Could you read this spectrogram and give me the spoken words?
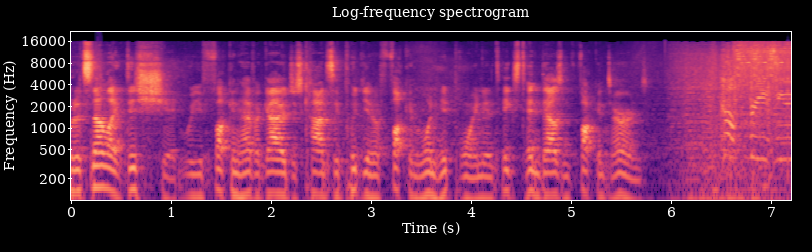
But it's not like this shit where you fucking have a guy just constantly put you in a fucking one hit point and it takes 10,000 fucking turns. I'll freeze you.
